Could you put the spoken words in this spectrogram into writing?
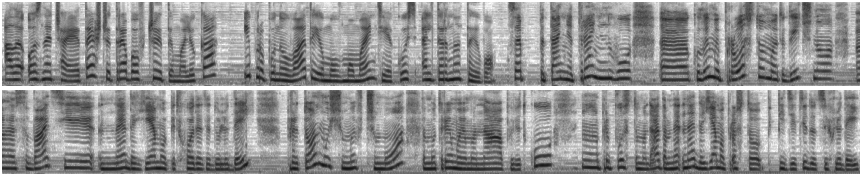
але означає те, що треба вчити малюка і пропонувати йому в моменті якусь альтернативу. Це питання тренінгу, е, коли ми просто методично е, собаці не даємо підходити до людей, при тому, що ми вчимо там утримуємо на повідку, припустимо, да там не, не даємо просто підійти до цих людей.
